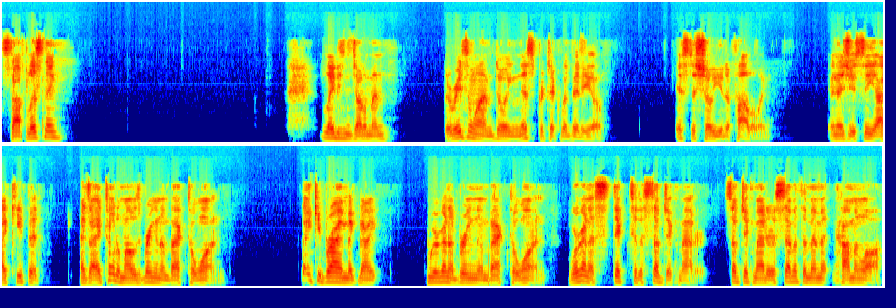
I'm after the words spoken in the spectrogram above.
Stop listening. Ladies and gentlemen, the reason why I'm doing this particular video is to show you the following. And as you see, I keep it, as I told him I was bringing them back to one. Thank you, Brian McKnight. We're going to bring them back to one. We're going to stick to the subject matter. Subject matter is Seventh Amendment common law.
